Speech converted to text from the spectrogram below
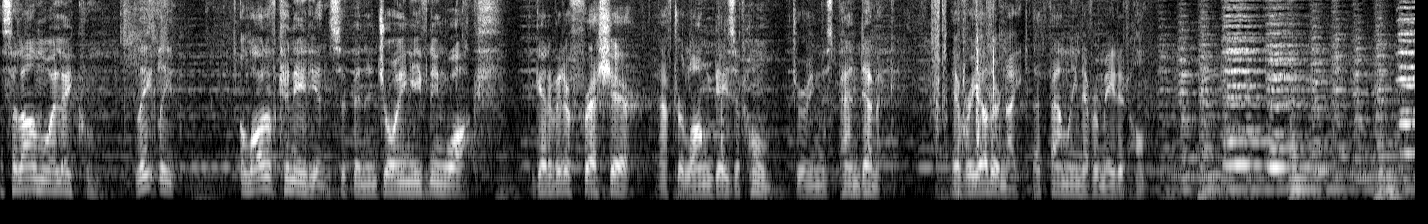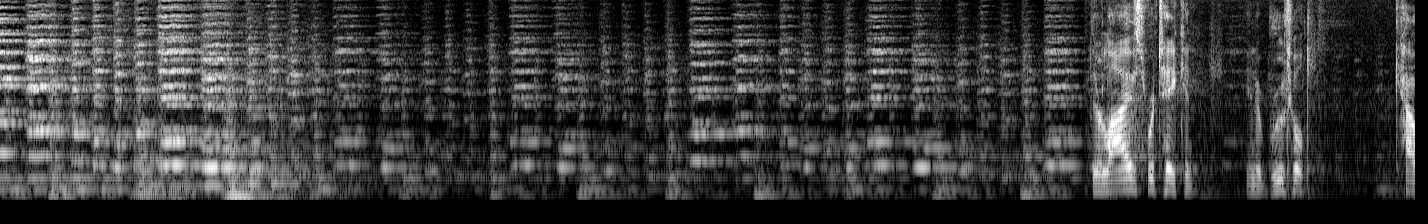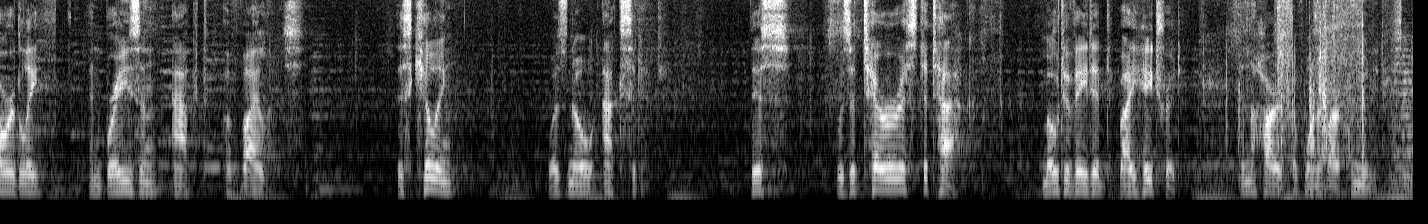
Assalamu alaikum. Lately, a lot of Canadians have been enjoying evening walks to get a bit of fresh air after long days at home during this pandemic. Every other night, that family never made it home. Their lives were taken in a brutal, cowardly, and brazen act of violence. This killing was no accident. This was a terrorist attack motivated by hatred in the heart of one of our communities.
